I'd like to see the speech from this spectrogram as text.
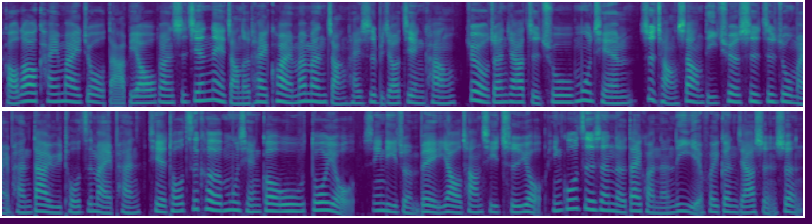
搞到开卖就达标，短时间内涨得太快，慢慢涨。还是比较健康。就有专家指出，目前市场上的确是自助买盘大于投资买盘，且投资客目前购屋多有心理准备要长期持有，评估自身的贷款能力也会更加审慎，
